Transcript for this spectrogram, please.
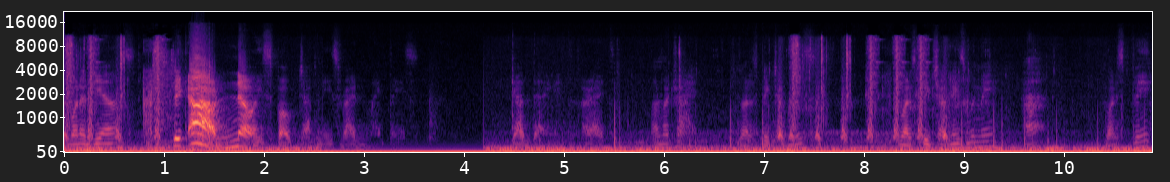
You wanna dance? Speak! Oh no! He spoke Japanese right in my face. God dang it. Alright. One more try. You wanna speak Japanese? You wanna speak Japanese with me? Huh? You wanna speak?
